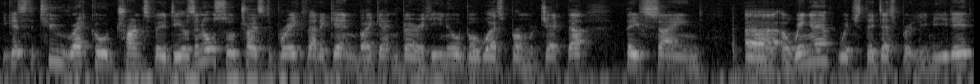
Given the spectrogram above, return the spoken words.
He gets the two record transfer deals and also tries to break that again by getting Berahino, but West Brom reject that. They've signed uh, a winger, which they desperately needed.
